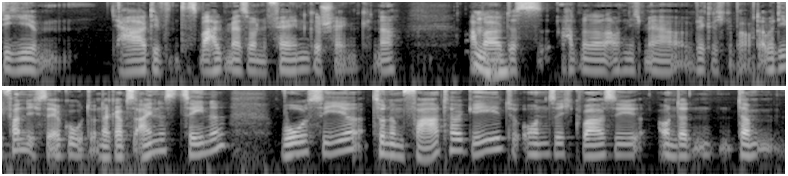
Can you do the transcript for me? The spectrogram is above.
die, ja, die, das war halt mehr so ein Fangeschenk, ne? Aber mhm. das hat man dann auch nicht mehr wirklich gebraucht. Aber die fand ich sehr gut. Und da gab es eine Szene, wo sie zu einem Vater geht und sich quasi, und dann, dann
